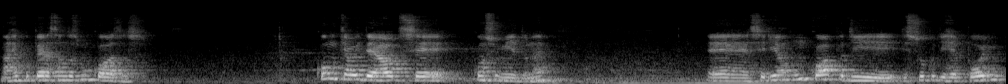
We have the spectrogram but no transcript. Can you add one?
na recuperação das mucosas. Como que é o ideal de ser consumido, né? É, seria um copo de, de, suco de repolho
